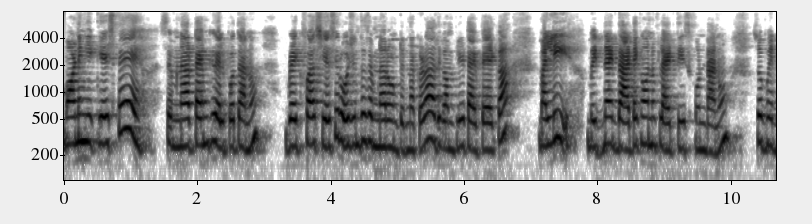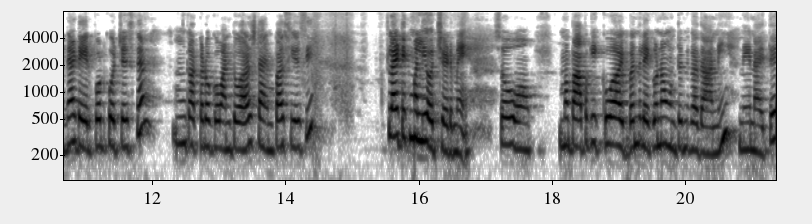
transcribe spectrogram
మార్నింగ్ ఎక్కేస్తే సెమినార్ టైంకి వెళ్ళిపోతాను. బ్రేక్ఫాస్ట్ చేసి రోజంతా సెమినార్ ఉంటుంది అక్కడ అది కంప్లీట్ అయిపోయాక మళ్ళీ మిడ్ నైట్ దాటాక ఉన్న ఫ్లైట్ తీసుకుంటాను. సో మిడ్ నైట్ ఎయిర్పోర్ట్కి వచ్చేస్తే ఇంకా అక్కడ ఒక one two hours time pass చేసి ఫ్లైట్కి మళ్ళీ వచ్చేయడమే. సో మా పాపకి ఎక్కువ ఇబ్బంది లేకుండా ఉంటుంది కదా అని నేనైతే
